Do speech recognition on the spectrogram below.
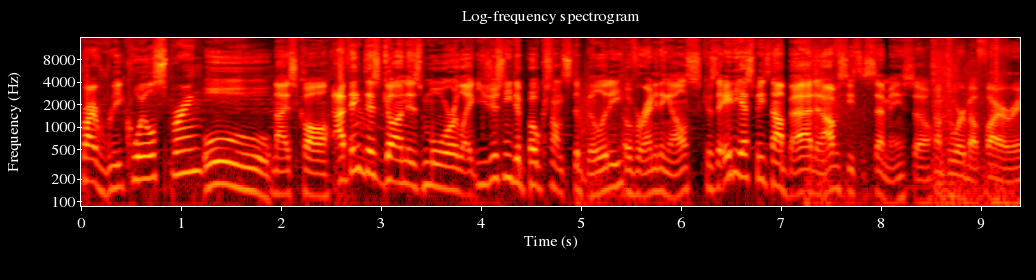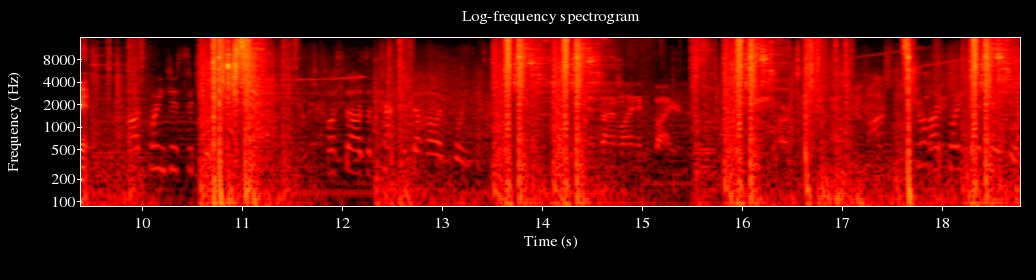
Try recoil spring. Ooh, nice call. I think this gun is more like you just need to focus on stability over anything else because the ADS speed's not bad and obviously it's a semi, so don't have to worry about fire rate. Hardpoint is secure. Hostiles have captured the hardpoint. Timeline expired. Hardpoint located.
